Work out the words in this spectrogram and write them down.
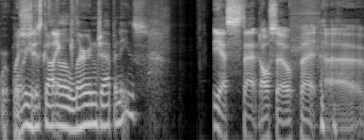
or, or you is, just gotta like- learn Japanese. Yes, that also. But uh,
